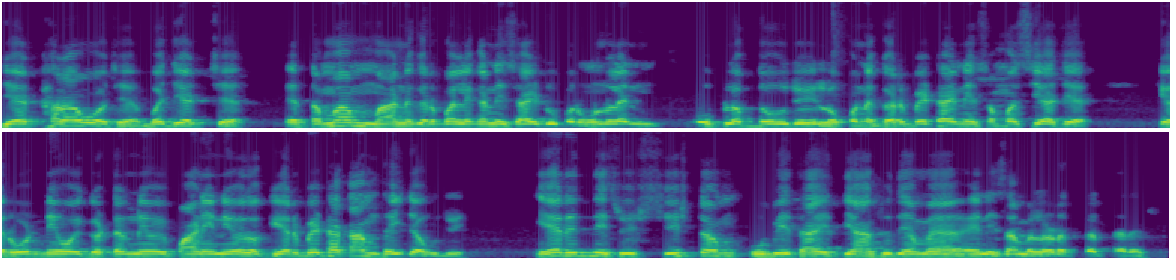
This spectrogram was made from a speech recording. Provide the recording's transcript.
જે ઠરાવો છે બજેટ છે, એ તમામ મહાનગરપાલિકાની સાઇટ ઉપર ઓનલાઈન ઉપલબ્ધ હોવું જોઈએ. લોકોને ઘર બેઠા એની સમસ્યા છે કે રોડની હોય ગટરની હોય પાણીની હોય, તો ઘેર બેઠા કામ થઈ જવું જોઈએ. એ રીતની સિસ્ટમ ઊભી થાય ત્યાં સુધી અમે એની સામે લડત કરતા રહીશું.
